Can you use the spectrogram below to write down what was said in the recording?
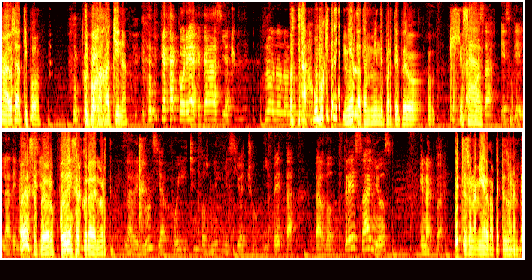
Ah, o sea, tipo, tipo jaja China. Jaja Corea, jaja Asia. No, no, no, no. O sea, no, no. un poquito de mierda también de parte, pero... O la sea, cosa es que la podría denuncia, ser peor. Podría ser Corea del Norte. la denuncia fue hecha en 2018 y PETA tardó tres años en actuar. Pete es una mierda, Pete es una PETA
